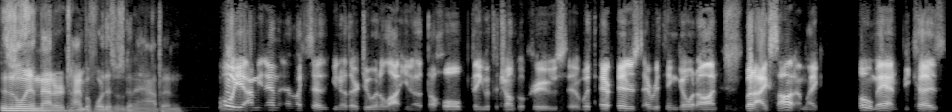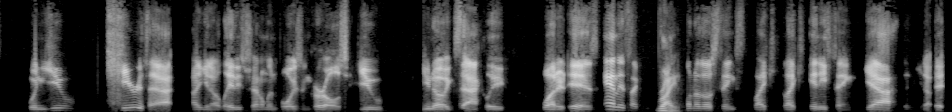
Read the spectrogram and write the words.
This is only a matter of time before this was going to happen. Well yeah i mean and, and, like i said you know they're doing a lot you know the whole thing with the jungle cruise uh, with just everything going on. But i saw it i'm like oh man because when you hear that uh, you know ladies gentlemen boys and girls you you know exactly what it is. And it's like right. One of those things like like anything. Yeah you know it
